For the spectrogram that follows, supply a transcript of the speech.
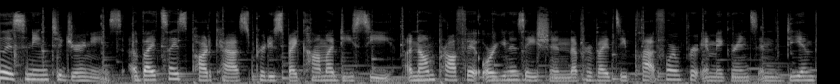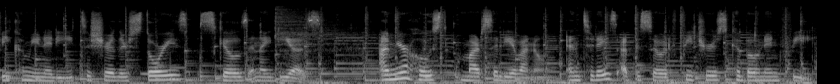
listening to Journeys, a bite sized podcast produced by Kama DC, a nonprofit organization that provides a platform for immigrants in the DMV community to share their stories, skills, and ideas. I'm your host, Marce Lievano, and today's episode features Kibonen Nfi,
